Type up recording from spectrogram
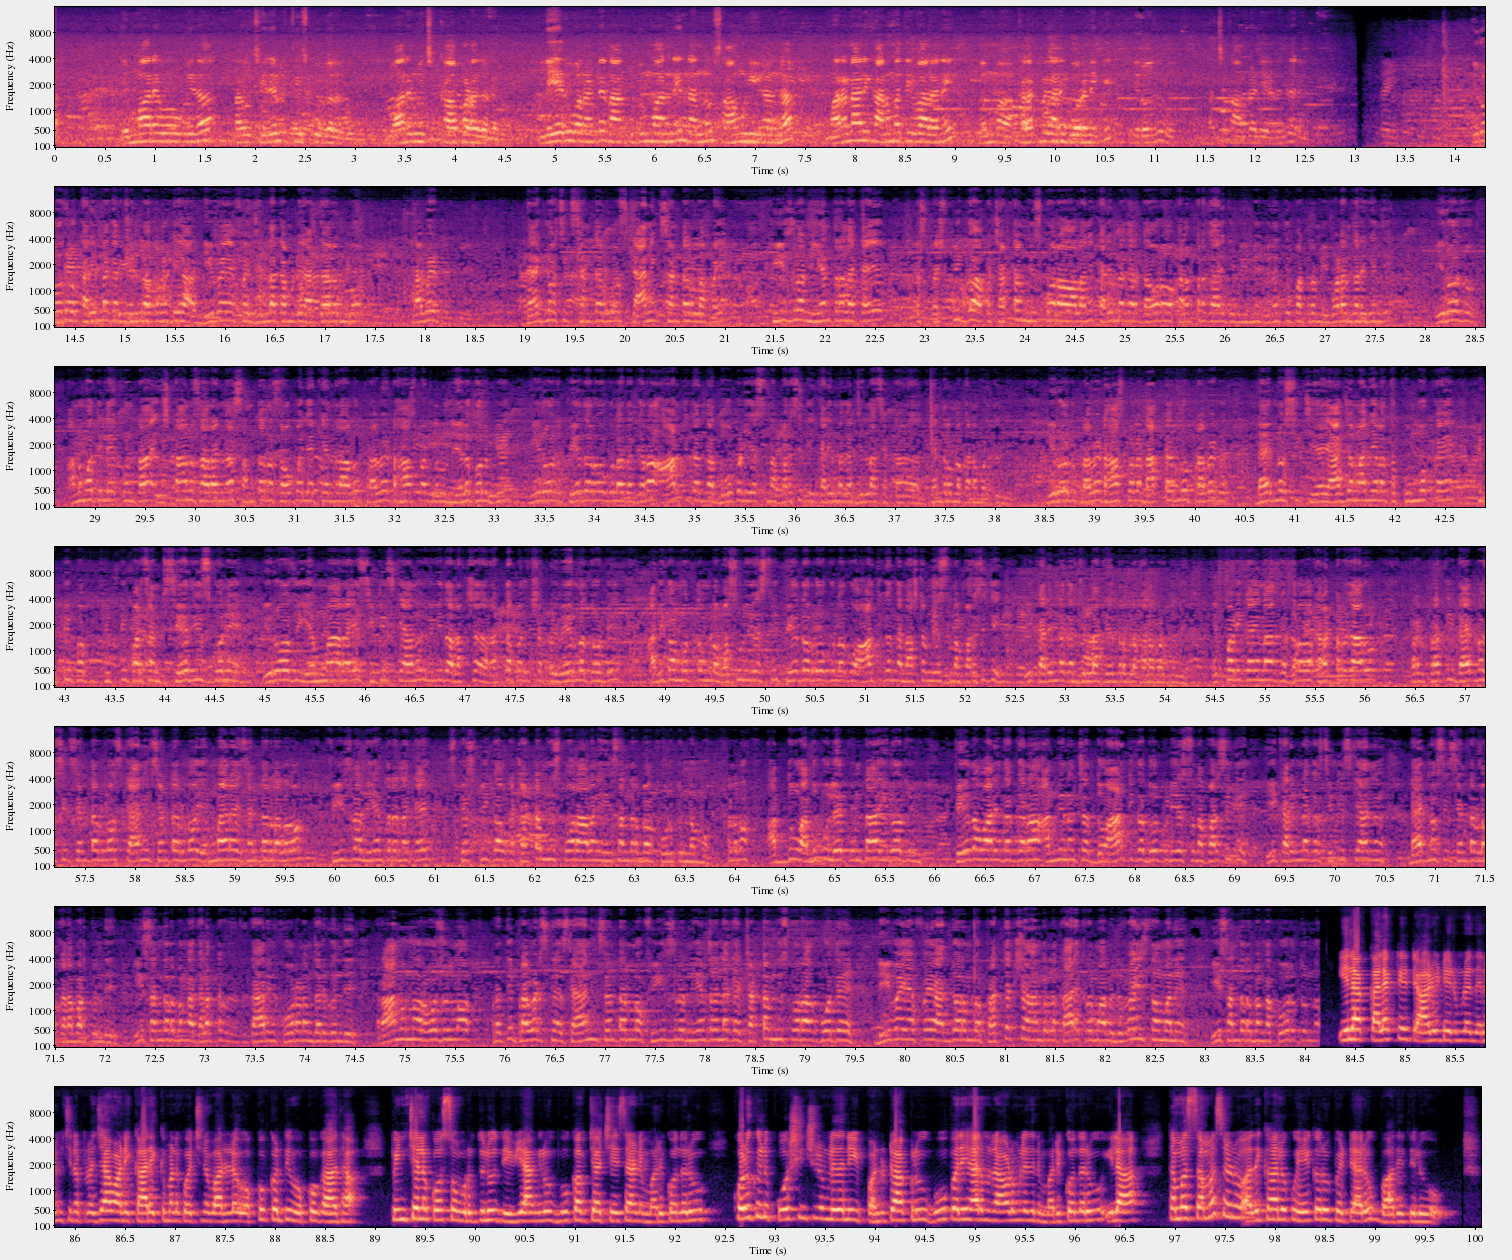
ఎంఆర్ఓ మీద నాకు చర్యలు తీసుకోగలరు వారి నుంచి కాపాడగలరు. లేదు అని అంటే నా కుటుంబాన్ని నన్ను సామూహికంగా మరణానికి అనుమతి ఇవ్వాలని కలెక్టర్ గారి ధోరణికి ఈరోజు వచ్చి కంప్లైంట్ చేయడం జరిగింది. ఈరోజు కరీంనగర్ జిల్లా కమిటీ డివైఎఫ్ఐ జిల్లా కమిటీ ఆధ్వర్యంలో ప్రైవేట్ డయాగ్నోస్టిక్ సెంటర్లు స్కానింగ్ సెంటర్లపై ఫీజుల నియంత్రణకై ఒక స్పెసిఫిక్గా ఒక చట్టం తీసుకురావాలని కరీంనగర్ గౌరవ కలెక్టర్ గారికి వినతి పత్రం ఇవ్వడం జరిగింది. ఈ రోజు అనుమతి లేకుండా ఇష్టానుసారంగా సంతాన సౌకర్య కేంద్రాలు ప్రైవేట్ హాస్పిటల్ నెలకొల్పి ఈ రోజు పేద రోగుల దగ్గర ఆర్థికంగా దోపిడీ చేస్తున్న పరిస్థితి కరీంనగర్ జిల్లా కేంద్రంలో కనబడుతుంది. ఈరోజు ప్రైవేట్ హాస్పిటల్ డాక్టర్లు ప్రైవేట్ డయాగ్నోస్టిక్స్ యాజమాన్యాలతో కుమ్ముక్కై ఫిఫ్టీ ఫిఫ్టీ పర్సెంట్ షేర్ తీసుకొని ఈరోజు ఎంఆర్ఐ సిటీ స్కాన్ వివిధ రక్ష రక్త పరీక్ష పేర్లతోటి అధిక మొత్తంలో వసూలు చేసి పేద రోగులకు ఆర్థికంగా నష్టం చేస్తున్న పరిస్థితి ఈ కరీంనగర్ జిల్లా కేంద్రంలో కనబడుతుంది. ఇప్పటికైనా గౌరవ కలెక్టర్ గారు ప్రతి డయాగ్నోస్టిక్ సెంటర్లో స్కానింగ్ సెంటర్లో ఎంఆర్ఐ సెంటర్లలో ఫీజుల నియంత్రణకై స్పెసిఫిక్గా ఒక చట్టం తీసుకురావాలని ఈ సందర్భంగా కోరుతున్నాము. అద్దు అదుపు లేకుండా ఈరోజు పేదవారి దగ్గర అన్ని దో- ఆర్థిక దోపిడీ చేస్తున్న పరిస్థితి ఈ కరీంనగర్ సిటీ స్కాన్ డయాగ్నోస్టిక్ సెంటర్లో కనబడుతుంది. ఈ సందర్భంగా కలెక్టర్ గారిని కోరడం జరిగింది. రానున్న రోజుల్లో ప్రతి ప్రైవేట్ స్కానింగ్ సెంటర్లో ఫీజుల నియంత్రణకై చట్టం తీసుకురాకపోతే డివైఎఫ్ఐ ఆధ్వర్యంలో ప్రత్యక్ష ఆందోళన కార్యక్రమాలు నిర్వహిస్తామని ఈ సందర్భంగా కోరుతున్నారు ఇలా కలెక్టరేట్ ఆడిటోరియంలో నిర్వహించిన ప్రజావాణి కార్యక్రమానికి వచ్చిన వారిలో ఒక్కొక్కరిది ఒక్కో గాథ. పింఛన్ల కోసం వృద్ధులు దివ్యాంగులు భూ కబ్జా చేశారని మరికొందరు కొడుకులు పోషించడం లేదని పండుటాకులు భూ పరిహారం రావడం లేదని మరికొందరు. ఇలా తమ సమస్యలను అధికారులకు ఏకరువు పెట్టారు బాధితులు.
